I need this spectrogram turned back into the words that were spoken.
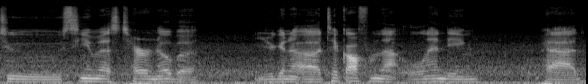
to CMS Terra Nova, you're gonna uh, take off from that landing pad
